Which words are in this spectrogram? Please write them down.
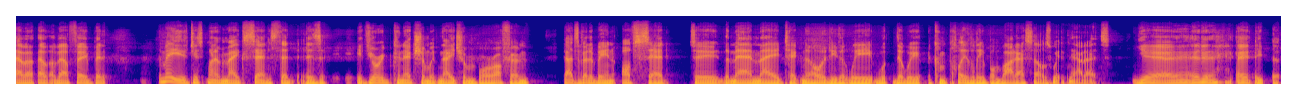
our, of, of our feet. But to me, it just kind of makes sense that if you're in connection with nature more often, that's going to be an offset to the man-made technology that we that we completely bombard ourselves with nowadays. Yeah, it, it, it-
